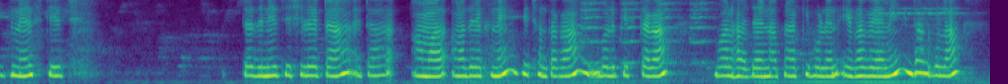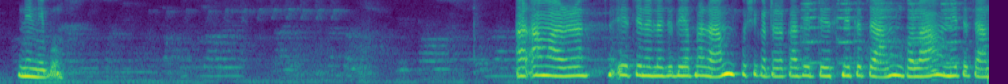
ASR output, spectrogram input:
এখানে স্টিচ এটা যে নিয়েছি সিলেটা এটা আমার আমাদের এখানে পিছন টাকা বলে পিস টাকা বলা হয়। জানেন আপনারা কি বলেন, এভাবে আমি ডালগুলা নিয়ে নেব। আর আমার এই চ্যানেলে যদি আপনারা কুশি কাটার কাজের ড্রেস নিতে চান, গলা নিতে চান,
